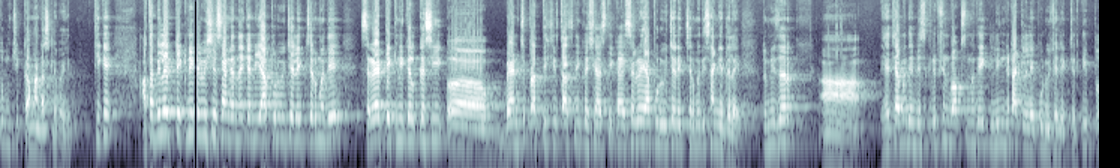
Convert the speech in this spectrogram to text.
तुमची कमांड असली पाहिजे. ठीक आहे? आता मला टेक्निकल विषय सांगत नाही कारण यापूर्वीच्या लेक्चरमध्ये सगळ्या टेक्निकल कशी बँडची प्रात्यक्षिक चाचणी कशी असते काय सगळं यापूर्वीच्या लेक्चरमध्ये सांगितलेलं आहे. तुम्ही जर ह्याच्यामध्ये डिस्क्रिप्शन बॉक्समध्ये एक लिंक टाकलेलं आहे पूर्वीच्या लेक्चर ती प-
